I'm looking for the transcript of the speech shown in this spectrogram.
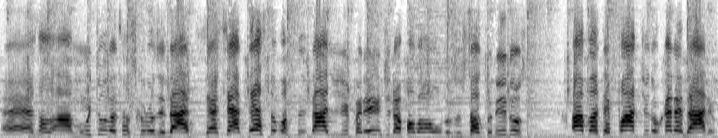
É, essa, há muito dessas curiosidades. Essa é a décima cidade diferente da Fórmula 1 dos Estados Unidos a fazer parte do calendário.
